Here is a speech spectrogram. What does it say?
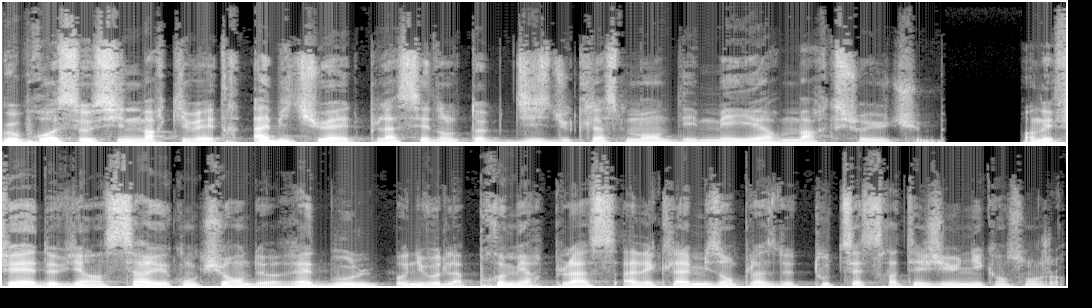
GoPro, c'est aussi une marque qui va être habituée à être placée dans le top 10 du classement des meilleures marques sur YouTube. En effet, elle devient un sérieux concurrent de Red Bull au niveau de la première place avec la mise en place de toute cette stratégie unique en son genre.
